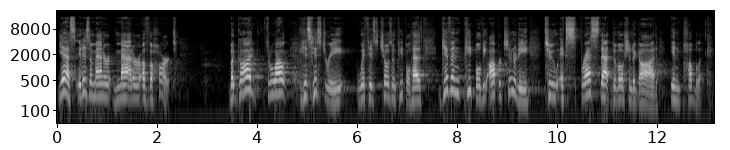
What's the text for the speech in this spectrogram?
Yes, it is a matter, matter of the heart. But God, throughout his history with his chosen people, has given people the opportunity to express that devotion to God in public,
